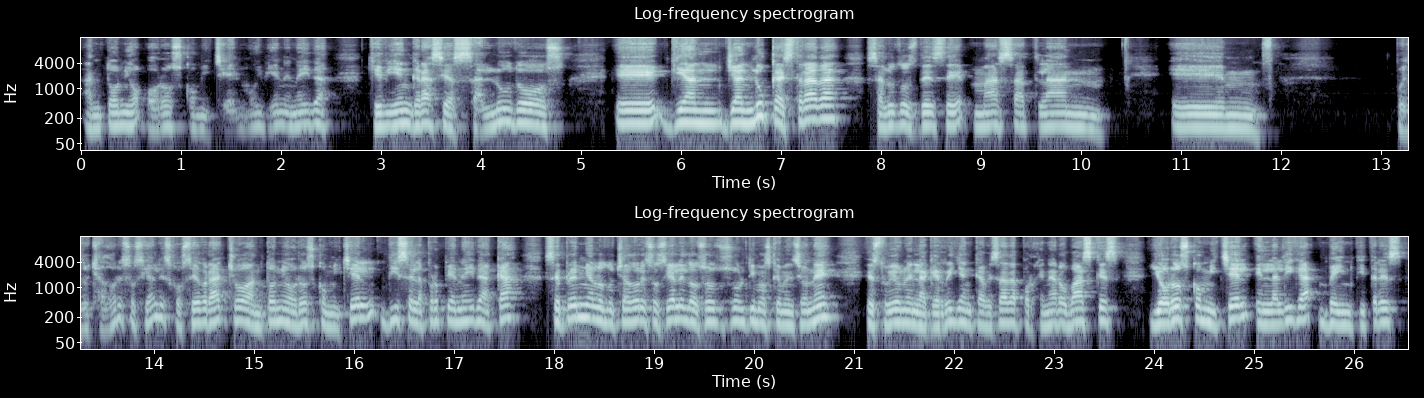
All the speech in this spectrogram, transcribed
Antonio Orozco Michel. Muy bien, Eneida, qué bien, gracias. Saludos. Eh, Gianluca Estrada, saludos desde Mazatlán. Eh, pues luchadores sociales, José Bracho, Antonio Orozco Michel, dice la propia Neida acá, se premian los luchadores sociales, los últimos que mencioné estuvieron en la guerrilla encabezada por Genaro Vázquez y Orozco Michel en la Liga 23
